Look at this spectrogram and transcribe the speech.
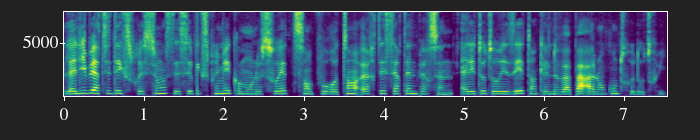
La liberté d'expression, c'est s'exprimer comme on le souhaite sans pour autant heurter certaines personnes. Elle est autorisée tant qu'elle ne va pas à l'encontre d'autrui.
